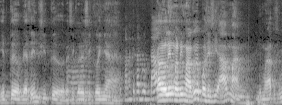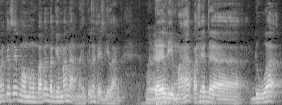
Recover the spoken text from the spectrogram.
Itu biasanya di situ resiko-resikonya. Karena kita belum tahu. Kalau lima lima itu posisi aman, lima ratus. Cuman kan saya mau mengembangkan bagaimana. Nah itulah yang saya bilang dari lima pasti ada dua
